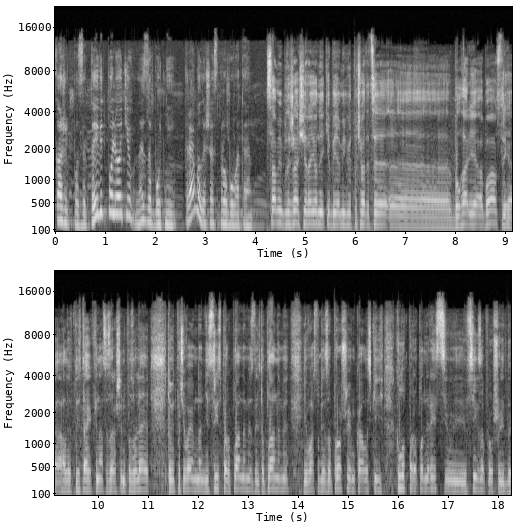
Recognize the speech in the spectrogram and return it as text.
Кажуть, позитив від польотів незабутній. Треба лише спробувати. Самий ближайший район, який би я міг відпочивати, це е, Болгарія або Австрія, але так як фінанси зараз ще не дозволяють, то відпочиваємо на Дністрі з паропланами, з дельтапланами. І вас туди запрошуємо, Калицький клуб паропланеристів, і всіх запрошую до,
